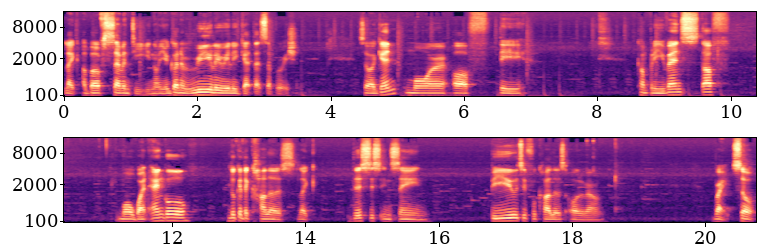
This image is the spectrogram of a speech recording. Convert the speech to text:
like above 70, you know, you're gonna really, really get that separation. So again, more of the company events stuff, more wide angle. Look at the colors, like this is insane. Beautiful colors all around. Right, so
